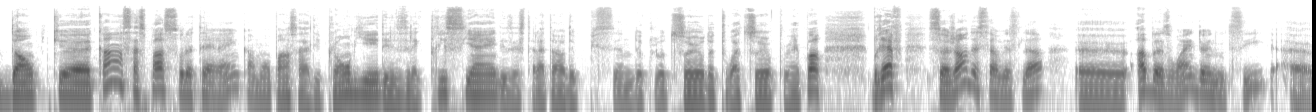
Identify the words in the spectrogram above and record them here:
Donc, euh, quand ça se passe sur le terrain, comme on pense à des plombiers, des électriciens, des installateurs de piscines, de clôtures, de toitures, peu importe. Bref, ce genre de service-là euh, a besoin d'un outil euh,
